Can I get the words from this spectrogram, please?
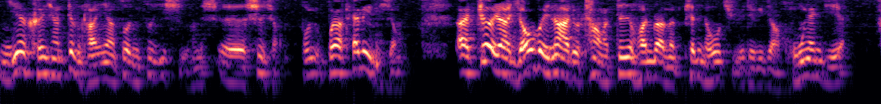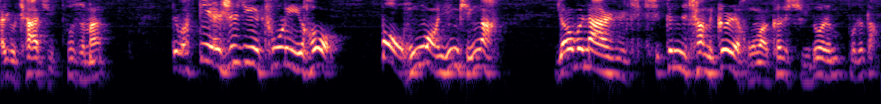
你也可以像正常一样做你自己喜欢的事呃事情，不不要太累就行。哎，这样姚贝娜就唱了《甄嬛传》的片头曲，这个叫《红颜劫》，还有插曲《普斯曼》，对吧？电视剧出来以后爆红网银屏啊！姚贝娜是跟着唱的歌也红了，可是许多人不知道，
